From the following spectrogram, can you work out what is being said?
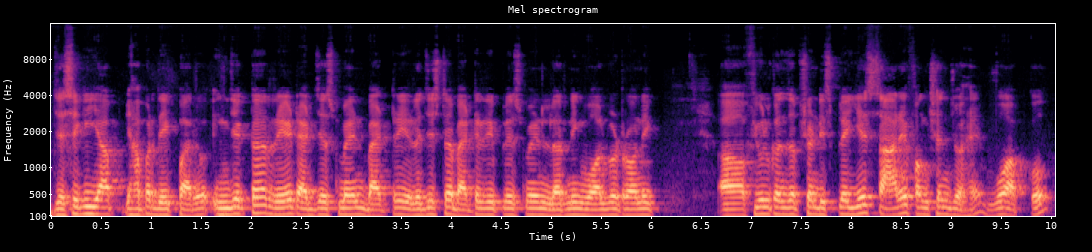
जैसे कि आप यहाँ पर देख पा रहे हो injector rate adjustment battery register battery replacement learning Valvetronic fuel consumption display ये सारे फ़ंक्शन जो है, वो आपको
